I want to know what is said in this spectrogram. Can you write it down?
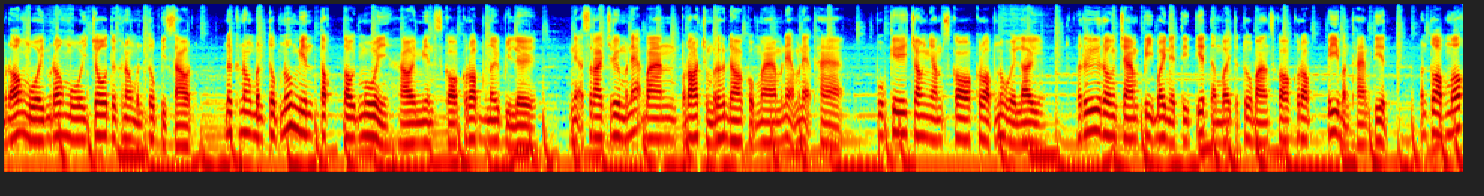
ម្ដងមួយម្ដងមួយចូលទៅក្នុងបន្ទប់ពិសោធន៍ នៅក្នុងបន្ទប់នោះមានតុតូចមួយ ហើយមានស្ករគ្រាប់នៅពីលើអ្នកស្រាវជ្រាវម្នាក់បានផ្ដល់ជំរឿសដល់កុមារម្នាក់ម្នាក់ថាពួកគេចង់ញ៉ាំស្ករគ្រាប់នោះឥឡូវឬរងចាំពី3នាទីទៀតដើម្បីទទួលបានស្ករគ្រាប់2បន្ថែមទៀតបន្ទាប់មក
